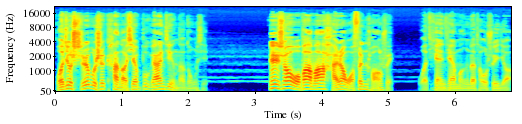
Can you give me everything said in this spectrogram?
我就时不时看到些不干净的东西。那时候我爸妈还让我分床睡，我天天蒙着头睡觉，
